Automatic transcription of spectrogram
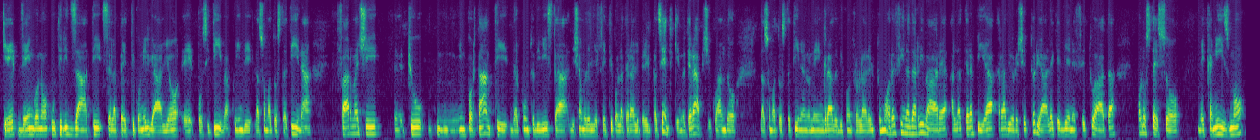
che vengono utilizzati se la PET con il gaglio è positiva, quindi la somatostatina, farmaci eh, più mh, importanti dal punto di vista diciamo, degli effetti collaterali per il paziente, chemioterapici, quando la somatostatina non è in grado di controllare il tumore, fino ad arrivare alla terapia radiorecettoriale che viene effettuata con lo stesso meccanismo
